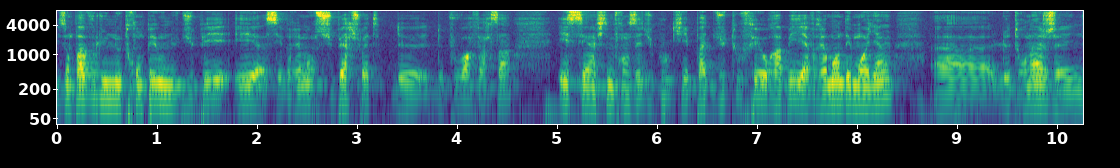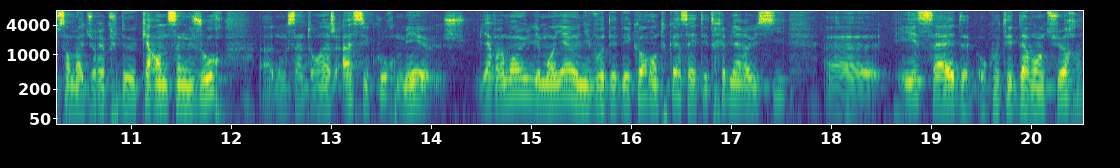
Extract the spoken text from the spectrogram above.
ils ont pas voulu nous tromper ou nous duper, et euh, c'est vraiment super chouette de, pouvoir faire ça. Et c'est un film français du coup qui est pas du tout fait au rabais, il y a vraiment des moyens. Euh, le tournage, il me semble, a duré plus de 45 jours, euh, donc c'est un tournage assez court, mais il y a vraiment eu les moyens au niveau des décors, en tout cas ça a été très bien réussi. Et ça aide au côté d'aventure,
